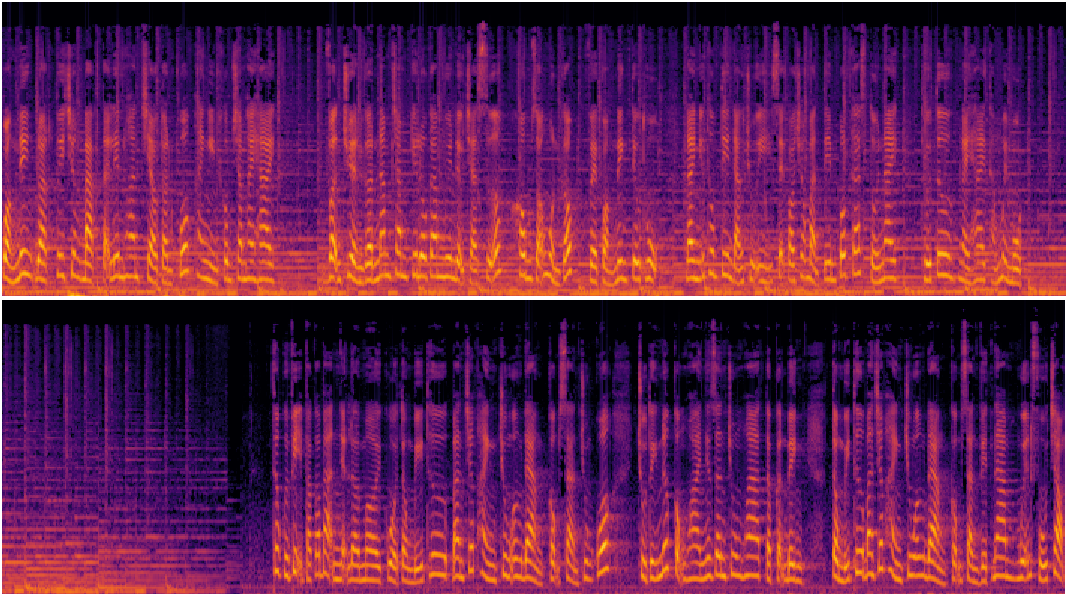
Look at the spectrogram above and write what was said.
Quảng Ninh đoạt huy chương bạc tại Liên hoan trèo toàn quốc 2022. Vận chuyển gần 500 kg nguyên liệu trà sữa không rõ nguồn gốc về Quảng Ninh tiêu thụ là những thông tin đáng chú ý sẽ có trong bản tin podcast tối nay, thứ tư ngày 2 tháng 11. Thưa quý vị và các bạn, nhận lời mời của Tổng Bí thư Ban chấp hành Trung ương Đảng Cộng sản Trung Quốc, Chủ tịch nước Cộng hòa Nhân dân Trung Hoa Tập Cận Bình, Tổng Bí thư Ban chấp hành Trung ương Đảng Cộng sản Việt Nam Nguyễn Phú Trọng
